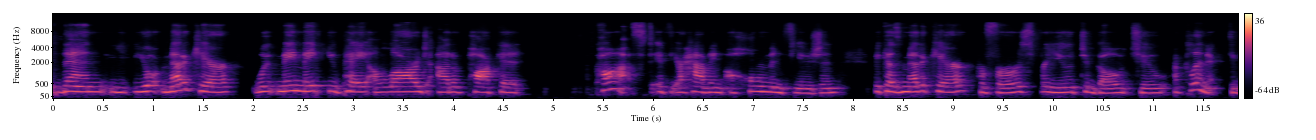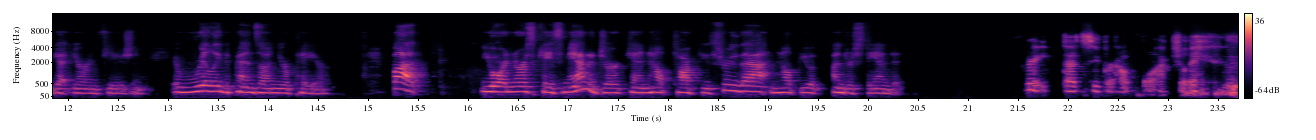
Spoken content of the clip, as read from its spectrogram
then your Medicare may make you pay a large out-of-pocket cost if you're having a home infusion because Medicare prefers for you to go to a clinic to get your infusion. It really depends on your payer. But your nurse case manager can help talk you through that and help you understand it. Great, that's super helpful, actually.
